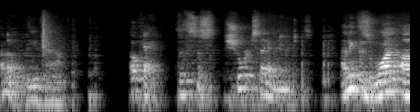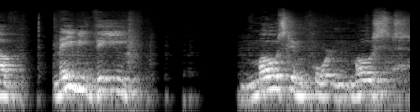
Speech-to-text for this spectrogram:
I'm going to leave that up. Okay, so this is a short set of images. I think this is one of maybe the most important, most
